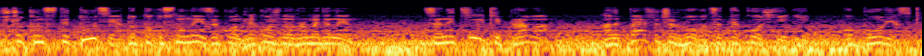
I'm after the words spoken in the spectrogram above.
що Конституція, тобто основний закон для кожного громадянина, це не тільки права, але першочергово це також є і обов'язки.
